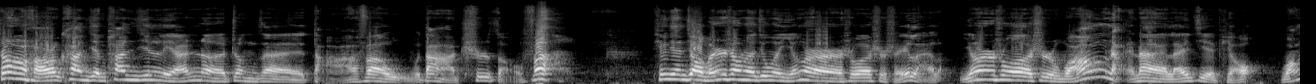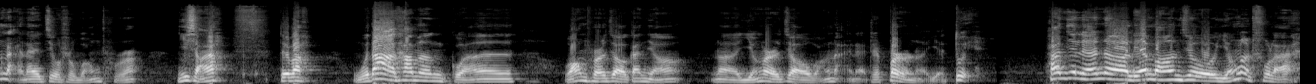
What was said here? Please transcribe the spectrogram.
正好看见潘金莲呢，正在打发武大吃早饭。听见叫门声呢，就问莹儿说：“是谁来了？”莹儿说：“是王奶奶来借瓢。”王奶奶就是王婆。你想呀，对吧？武大他们管王婆叫干娘，那莹儿叫王奶奶，这辈儿呢也对。潘金莲呢，连忙就迎了出来，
